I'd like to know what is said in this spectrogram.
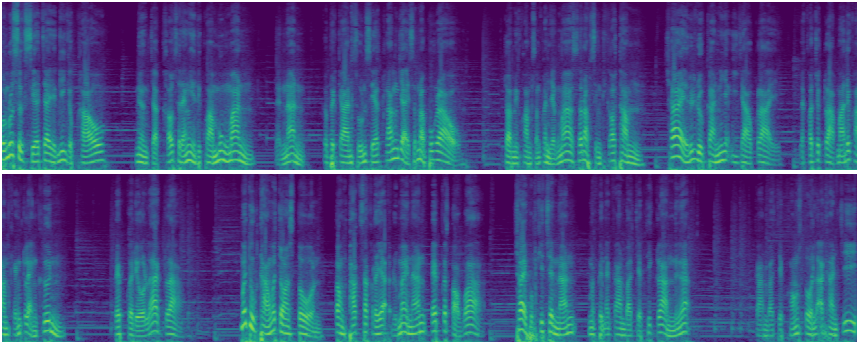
ผมรู้สึกเสียใจอย่างยิ่งกับเขา เนื่องจากเขาแสดงเห็นถึงความมุ่งมั่น และนั่นก็เป็นการสูญเสียครั้งใหญ่สำหรับพวกเรา จอห์นมีความสำคัญอย่างมากสำหรับสิ่งที่เขาทำใช่ฤดูกาลนี้ยังอีกยาวไกล และเขาจะกลับมาด้วยความแข็งแกร่งขึ้นเป๊ปกัวเดโอล่ากล่าว เมื่อถูกถามว่าจอห์นสโตนต้องพักสักระยะหรือไม่นั้นเป๊ปก็ตอบว่า ใช่ผมคิดเช่นนั้น มันเป็นอาการบาดเจ็บที่กล้ามเนื้อ การบาดเจ็บของสโตนและอาคารจี้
